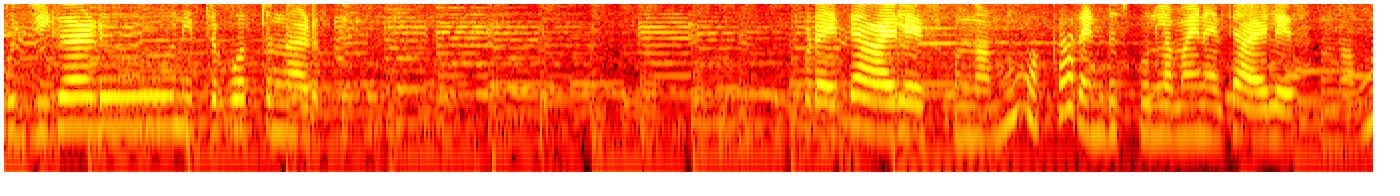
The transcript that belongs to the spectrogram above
బుజ్జిగాడు నిద్రపోతున్నాడు. ఇప్పుడైతే ఆయిల్ వేసుకుందాము ఒక రెండు స్పూన్లమైన అయితే ఆయిల్ వేసుకుందాము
